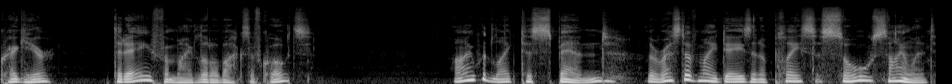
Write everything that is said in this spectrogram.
Craig here. Today, from my little box of quotes, I would like to spend the rest of my days in a place so silent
